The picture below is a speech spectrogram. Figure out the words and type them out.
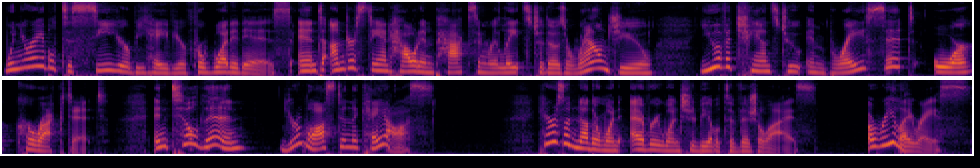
When you're able to see your behavior for what it is and to understand how it impacts and relates to those around you, you have a chance to embrace it or correct it. Until then, you're lost in the chaos. Here's another one everyone should be able to visualize a relay race.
